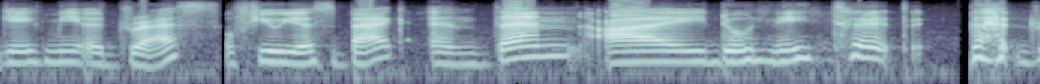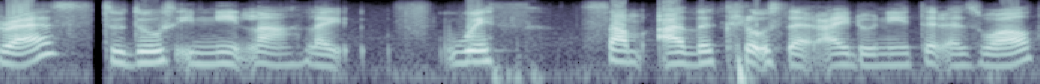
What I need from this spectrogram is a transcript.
gave me a dress a few years back, and then I donated that dress to those in need, lah, like with some other clothes that I donated as well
